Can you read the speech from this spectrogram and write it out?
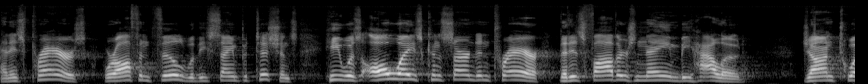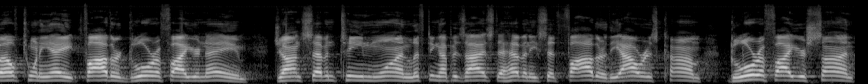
and his prayers were often filled with these same petitions. He was always concerned in prayer that his Father's name be hallowed. John 12, 28, Father, glorify your name. John 17, 1, lifting up his eyes to heaven, he said, Father, the hour has come. Glorify your Son,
